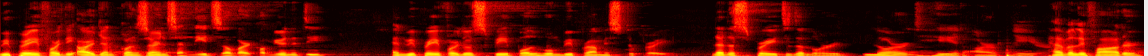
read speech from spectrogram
We pray for the ardent concerns and needs of our community, and we pray for those people whom we promise to pray. Let us pray to the Lord. Lord, hear our prayer. Heavenly Father,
